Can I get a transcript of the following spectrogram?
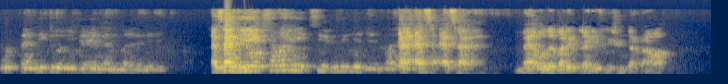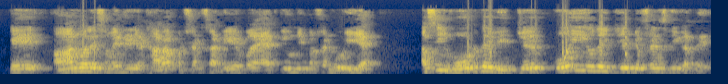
ਵੋਟ ਪੈਂਦੀ ਕਿਉਂ ਨਹੀਂ ਜਿਹੜੇ ਮੈਂਬਰ ਹੈਗੇ ਨੇ? ਐਸਾ ਜੀ। ਲੋਕ ਸਭਾ ਦੀ ਇੱਕ ਸੀਟ ਵੀ ਨਹੀਂ ਜਿੱਤ ਐ- ਐਸਾ ਐਸਾ ਹੈ। ਮੈਂ ਉਹਦੇ ਬਾਰੇ ਕਲੈਰੀਫਿਕੇਸ਼ਨ ਕਰ ਰਹਾ ਹਾਂ ਕਿ ਆਉਣ ਵਾਲੇ ਸਮੇਂ ਜਿਹੜੀ 18% ਸਾਡੀ ਐਤ ਕੀ 19% ਹੋਈ ਹੈ। ਅਸੀਂ ਵੋਟ ਦੇ ਵਿੱਚ ਕੋਈ ਉਹਦੇ ਵਿੱਚ ਡਿਫਰੈਂਸ ਨਹੀਂ ਕਰਦੇ।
